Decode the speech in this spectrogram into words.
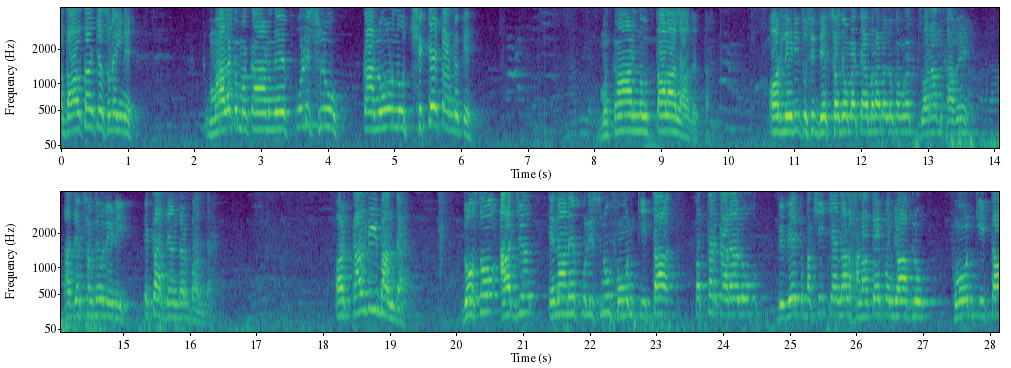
ਅਦਾਲਤਾਂ ਕਿਸ ਲਈ ਨੇ? ਮਾਲਕ ਮਕਾਨ ਨੇ ਪੁਲਿਸ ਨੂੰ ਕਾਨੂੰਨ ਨੂੰ ਛਿੱਕੇ ਟੰਗ ਕੇ ਮਕਾਨ ਨੂੰ ਤਾਲਾ ਲਾ ਦਿੱਤਾ। ਔਰ ਲੇਡੀ, ਤੁਸੀਂ ਦੇਖ ਸਕਦੇ ਹੋ, ਮੈਂ ਕੈਮਰਾਮੈਨ ਨੂੰ ਕਹਾਂਗਾ, ਦੁਬਾਰਾ ਦਿਖਾਵੇ। ਆ ਦੇਖ ਸਕਦੇ ਹੋ ਲੇਡੀ, ਇਹ ਘਰ ਦੇ ਅੰਦਰ ਬੰਦ ਹੈ। ਔਰ ਕੱਲ ਦੀ ਬੰਦ ਹੈ। ਦੋਸਤੋ, ਅੱਜ ਇਹਨਾਂ ਨੇ ਪੁਲਿਸ ਨੂੰ ਫੋਨ ਕੀਤਾ। ਪੱਤਰਕਾਰਾਂ ਨੂੰ, ਵਿਵੇਕ ਬਖਸ਼ੀ ਚੈਨਲ ਹਾਲਾਤੇ ਪੰਜਾਬ ਨੂੰ ਫੋਨ ਕੀਤਾ,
